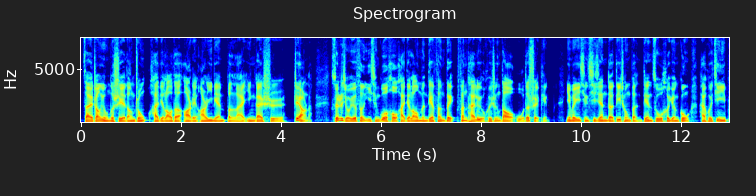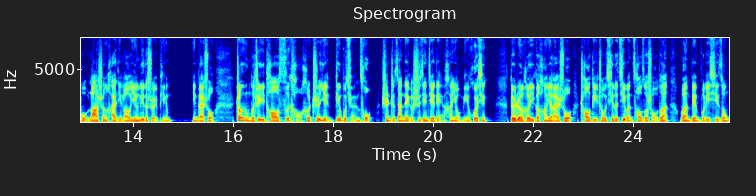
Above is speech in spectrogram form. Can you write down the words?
在张勇的视野当中，海底捞的二零二一年本来应该是这样的：随着九月份疫情过后，海底捞门店翻倍，翻台率回升到五的水平。因为疫情期间的低成本店租和员工，还会进一步拉升海底捞盈利的水平。应该说，张勇的这一套思考和指引并不全错，甚至在那个时间节点很有迷惑性。对任何一个行业来说，抄底周期的基本操作手段万变不离其宗。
